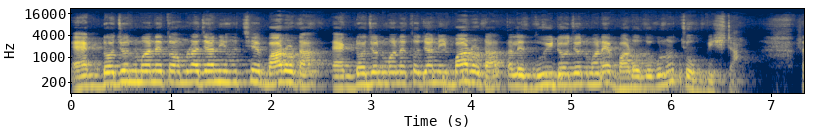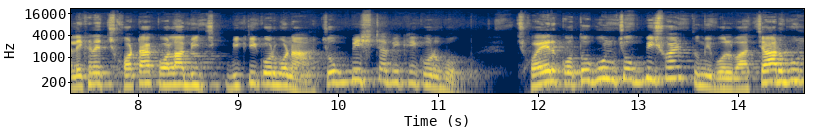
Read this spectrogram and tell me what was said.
এক ডজন মানে তো আমরা জানি হচ্ছে বারোটা, এক ডজন মানে তো জানি বারোটা, তাহলে দুই ডজন মানে বারো দুগুণ চব্বিশটা। তাহলে এখানে ছটা কলা বিক্রি করব না, চব্বিশটা বিক্রি করব। ছয়ের কত গুণ চব্বিশ হয়? তুমি বলবা চার গুণ।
